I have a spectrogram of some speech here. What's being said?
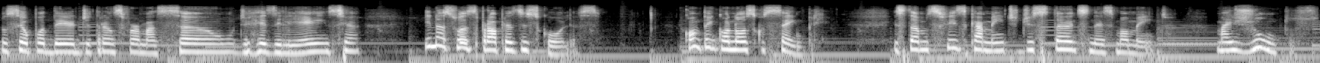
no seu poder de transformação, de resiliência e nas suas próprias escolhas. Contem conosco sempre. Estamos fisicamente distantes nesse momento, mas juntos,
